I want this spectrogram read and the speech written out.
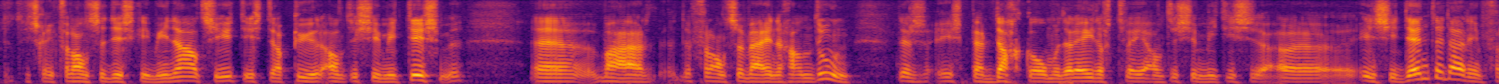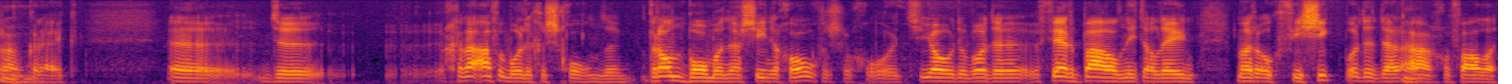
het is geen Franse discriminatie, het is daar puur antisemitisme. eh, waar de Fransen weinig aan doen. Er is per dag komen er één of twee antisemitische incidenten daar in Frankrijk. Eh, de graven worden geschonden, brandbommen naar synagoges gegooid. Joden worden verbaal niet alleen, maar ook fysiek worden daar Ja. aangevallen.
